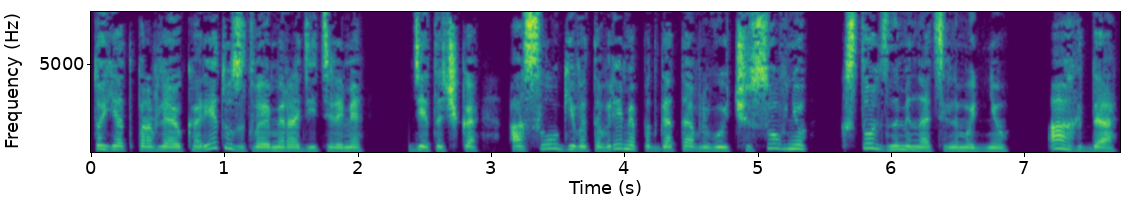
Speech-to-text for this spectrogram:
то я отправляю карету за твоими родителями. Деточка, а слуги в это время подготавливают часовню к столь знаменательному дню. Ах, да!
